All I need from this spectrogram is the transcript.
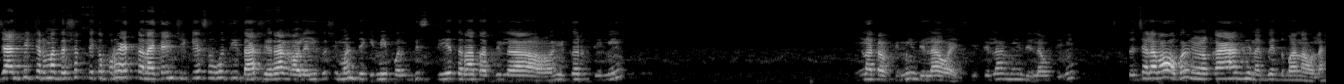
जान पिक्चरमध्ये शक्ती कपूर आहेत का नाही त्यांची केस होती तर अशी रागावलेली तशी म्हणते की मी पण दिसते तर आता तिला हे करते मी. नटावते मेहंदी लावायची तिला मेहंदी लावते मी. तर चला भाऊ बहिणीनं काय आज हिनं बेत बनवलाय?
